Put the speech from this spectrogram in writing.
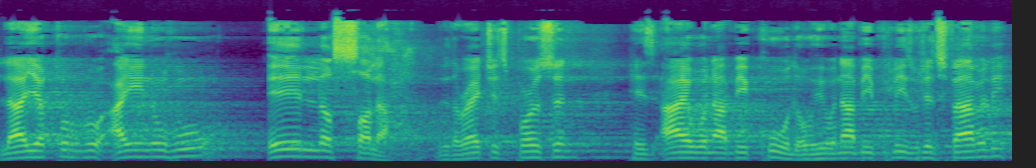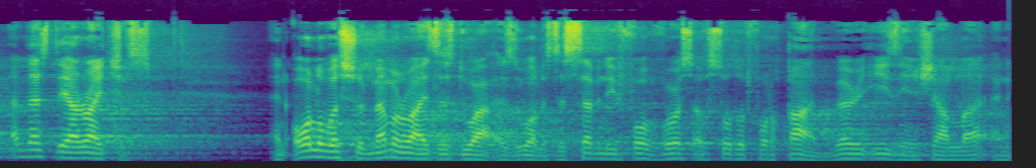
لا يقر عينه إلا الصلاح. The righteous person, his eye will not be cool or he will not be pleased with his family unless they are righteous. And all of us should memorize this dua as well. It's the 74th verse of Surah Al-Furqan. Very easy inshallah and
